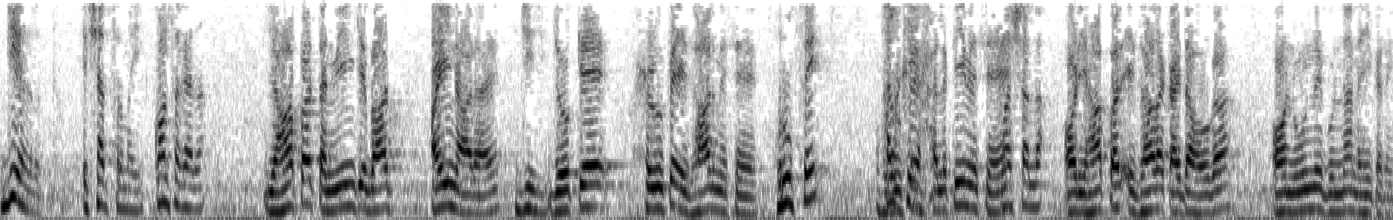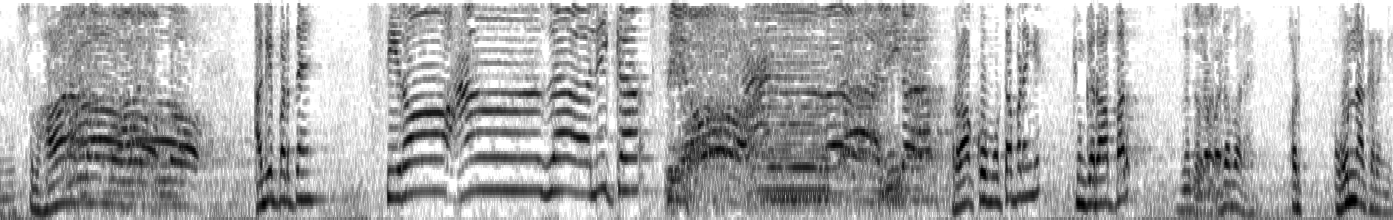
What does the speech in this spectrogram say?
جی حضرت ارشاد فرمائیے کون سا قاعدہ؟ یہاں پر تنوین کے بعد عین آ رہا ہے جی جی۔ جو کہ حروف اظہار میں سے ہے۔ حروف حلقی میں سے ہے۔ ماشاء اللہ اور یہاں پر اظہار قاعدہ ہوگا۔ اور نون میں گننا نہیں کریں گے۔ سبحان اللہ۔ آگے پڑھتے ہیں۔ را کو موٹا پڑھیں گے کیونکہ را پر زبر ہے۔ اور غنہ کریں گے۔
